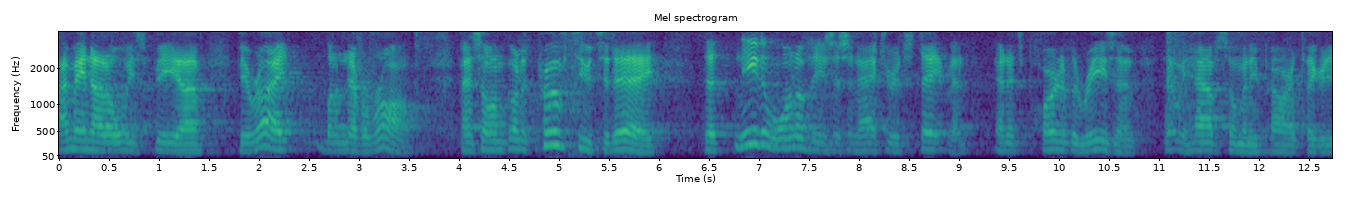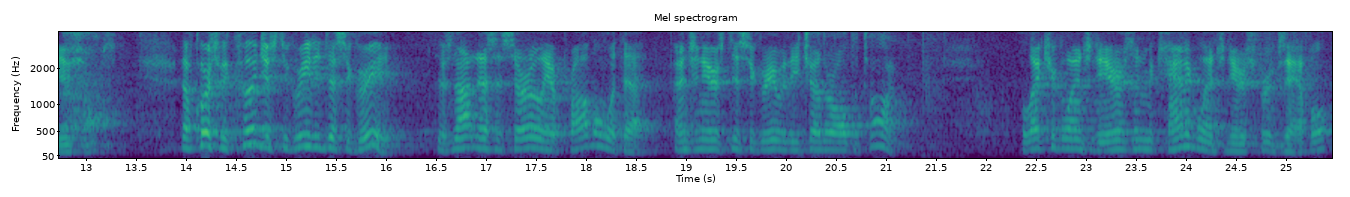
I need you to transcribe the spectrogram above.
I may not always be, uh, be right, but I'm never wrong. And so I'm going to prove to you today that neither one of these is an accurate statement, and it's part of the reason that we have so many power integrity issues. Of course, we could just agree to disagree. There's not necessarily a problem with that. Engineers disagree with each other all the time. Electrical engineers and mechanical engineers, for example,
